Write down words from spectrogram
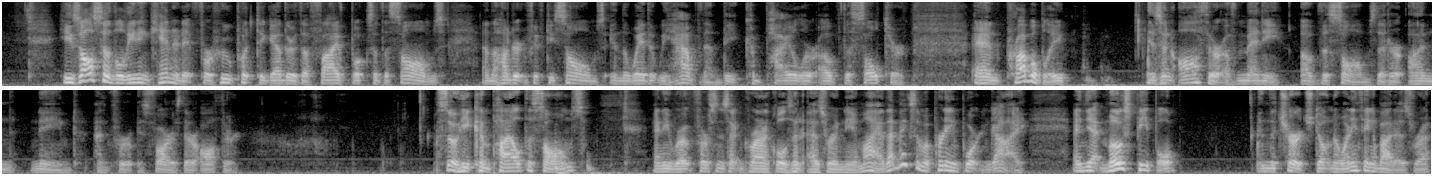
He's also the leading candidate for who put together the five books of the Psalms and the 150 Psalms in the way that we have them, the compiler of the Psalter. And probably is an author of many of the Psalms that are unnamed and for as far as their author. So he compiled the Psalms and he wrote First and Second Chronicles and Ezra and Nehemiah. That makes him a pretty important guy. And yet most people in the church don't know anything about Ezra,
